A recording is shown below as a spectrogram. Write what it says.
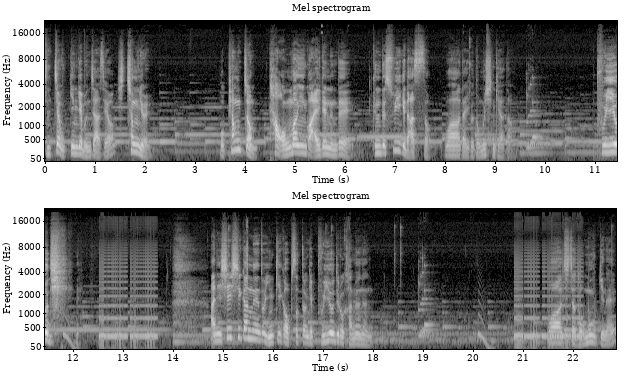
진짜 웃긴 게 뭔지 아세요? 시청률. 뭐 평점 다 엉망인 거 알겠는데 근데 수익이 났어. 와, 나 이거 너무 신기하다. VOD. 아니 실시간에도 인기가 없었던 게 VOD로 가면은 와 진짜 너무 웃기네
